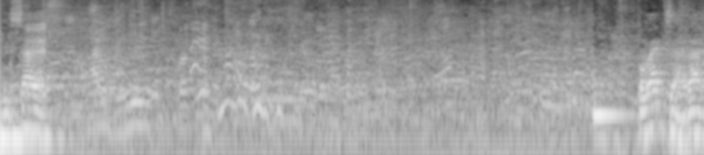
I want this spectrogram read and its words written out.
Bisa ya. Pengajaran.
